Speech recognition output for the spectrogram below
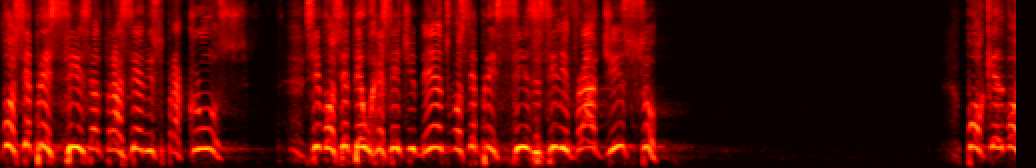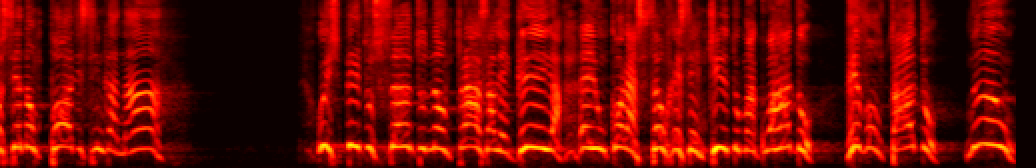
você precisa trazer isso para a cruz. Se você tem um ressentimento, você precisa se livrar disso. Porque você não pode se enganar. O Espírito Santo não traz alegria em um coração ressentido, magoado, revoltado. Não.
